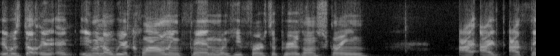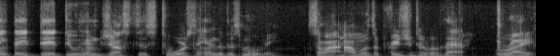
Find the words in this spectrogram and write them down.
it was dope. And, and even though we are clowning Finn when he first appears on screen, I I, I think they did do him justice towards the end of this movie. So I, I was appreciative of that. Right.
